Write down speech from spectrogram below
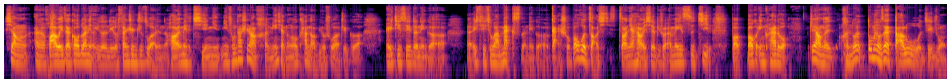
像呃华为在高端领域的那个翻身之作，华为 Mate 七，你你从它身上很明显能够看到，比如说这个 HTC 的那个呃 HTC One Max 的那个感受，包括早期早年还有一些，比如说 MA 四 G，包包括 Incredible。这样的很多都没有在大陆这种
